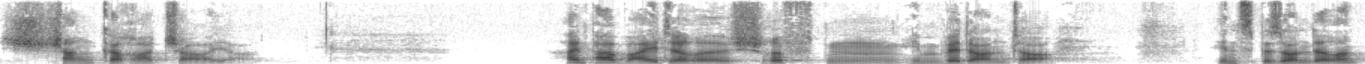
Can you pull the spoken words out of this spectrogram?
Shankaracharya. Ein paar weitere Schriften im Vedanta. Insbesondere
